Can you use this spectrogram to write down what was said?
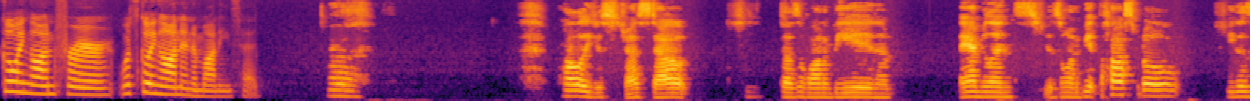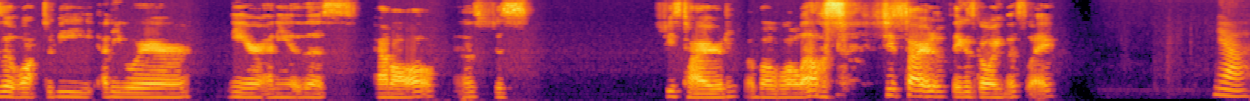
going on for what's going on in Imani's head? Uh, probably just stressed out. She doesn't want to be in an ambulance. She doesn't want to be at the hospital. She doesn't want to be anywhere near any of this at all. And it's just she's tired above all else. she's tired of things going this way. Yeah.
